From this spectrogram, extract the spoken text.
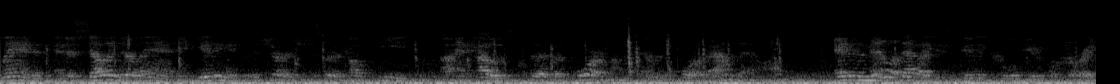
land and, and they're selling their land and giving it to the church to sort of help feed uh, and house the, the poor amongst them and the poor around them. And in the middle of that, like this really cool, beautiful story,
